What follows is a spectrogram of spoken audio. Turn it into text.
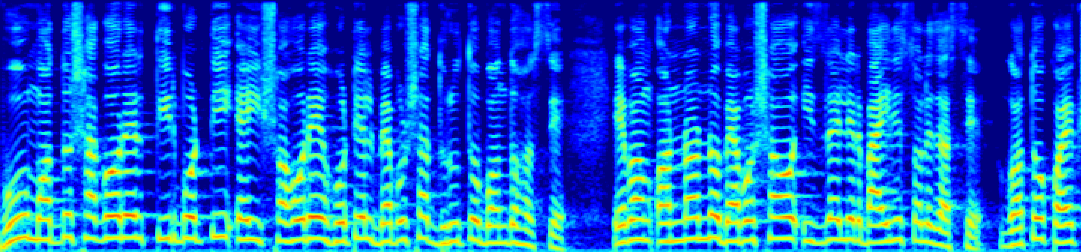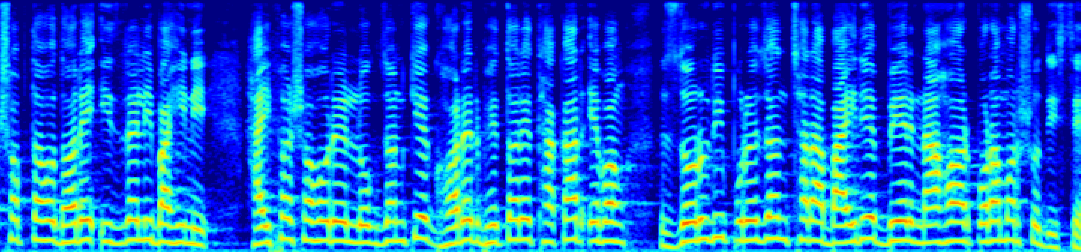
ভূমধ্যসাগরের তীরবর্তী এই শহরে হোটেল ব্যবসা দ্রুত বন্ধ হচ্ছে এবং অন্যান্য ব্যবসাও ইসরায়েলের বাইরে চলে যাচ্ছে। গত কয়েক সপ্তাহ ধরে ইসরায়েলি বাহিনী হাইফা শহরের লোকজনকে ঘরের ভেতরে থাকার এবং জরুরি প্রয়োজন ছাড়া বাইরে বের না হওয়ার পরামর্শ দিচ্ছে।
